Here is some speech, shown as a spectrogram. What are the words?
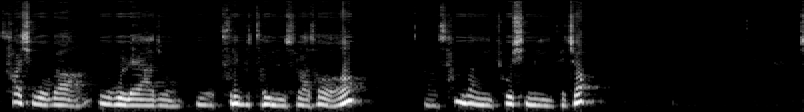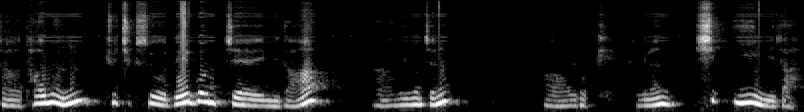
45가 이걸 내 아주 불이 붙어 있는 수라서 어, 상당히 조심이 되죠. 자, 다음은 규칙수 네 번째입니다. 아, 네 번째는 아, 이렇게 여기는 12입니다.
